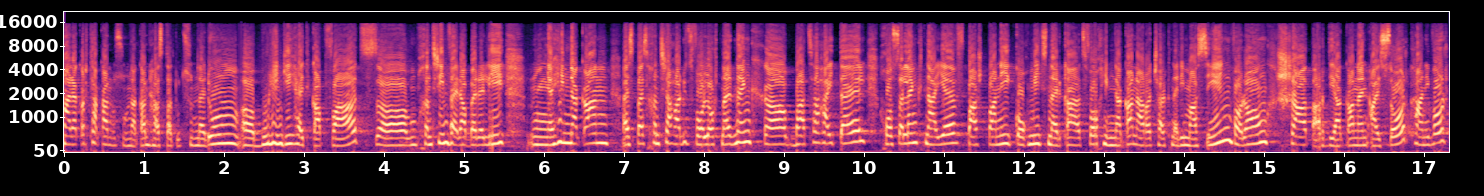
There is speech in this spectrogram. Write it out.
հանրակրթական ուսումնական հաստատություններում բուլինգի հետ կապված խնդրին վերաբերելի հիմնական այսպես խնդրահարույց ոլորտներն ենք բացահայտել, խոսել ենք նաեւ պաշտպանի կողմից ներկայացվող հիմնական առաջարկների մասին, որոնք շատ արդիական են այսօր, քանի որ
